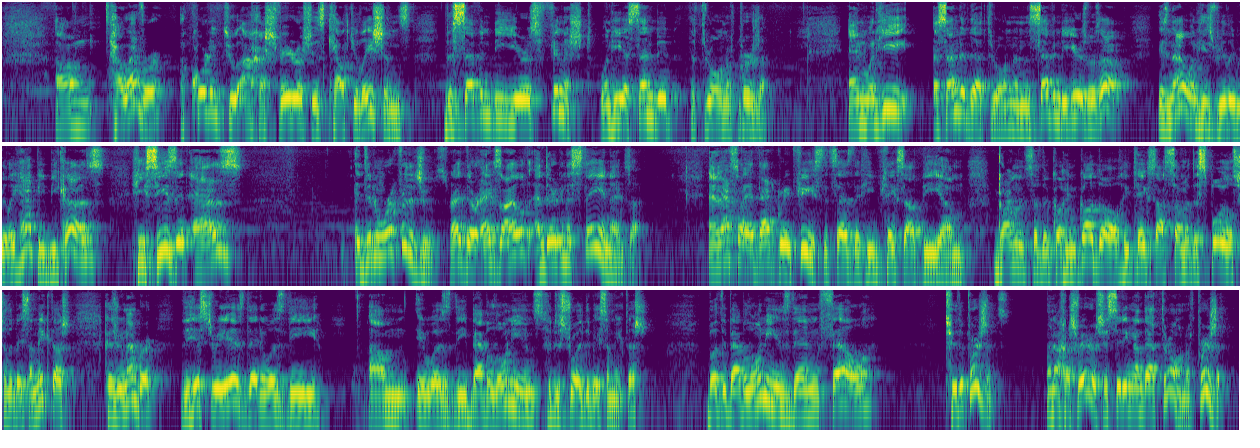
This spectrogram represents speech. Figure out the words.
Um, however, according to Achashverosh's calculations, the 70 years finished when he ascended the throne of Persia. And when he ascended that throne and the 70 years was up, is now when he's really, really happy because he sees it as it didn't work for the Jews, right? They're exiled and they're going to stay in exile. And that's why at that great feast it says that he takes out the um, garments of the Kohen Gadol, he takes out some of the spoils from the Beis Hamikdash, because remember, the history is that it was the um, it was the Babylonians who destroyed the Beis Hamikdash, but the Babylonians then fell to the Persians. And Achashverosh is sitting on that throne of Persia.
